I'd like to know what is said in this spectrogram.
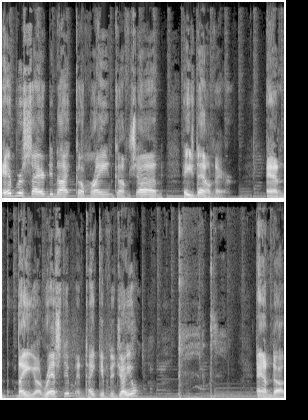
every Saturday night, come rain, come shine, he's down there. And they arrest him and take him to jail. And uh,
